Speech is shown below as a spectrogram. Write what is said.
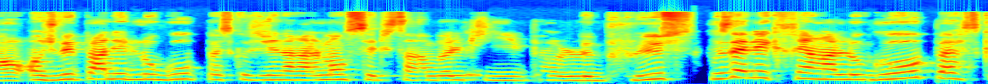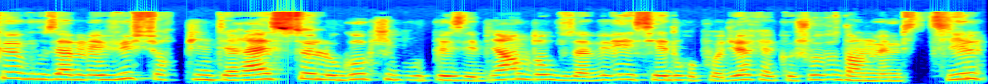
je vais parler de logo parce que généralement, c'est le symbole qui parle le plus. Vous allez créer un logo parce que vous avez vu sur Pinterest ce logo qui vous plaisait bien, donc vous avez essayé de reproduire quelque chose dans le même style.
